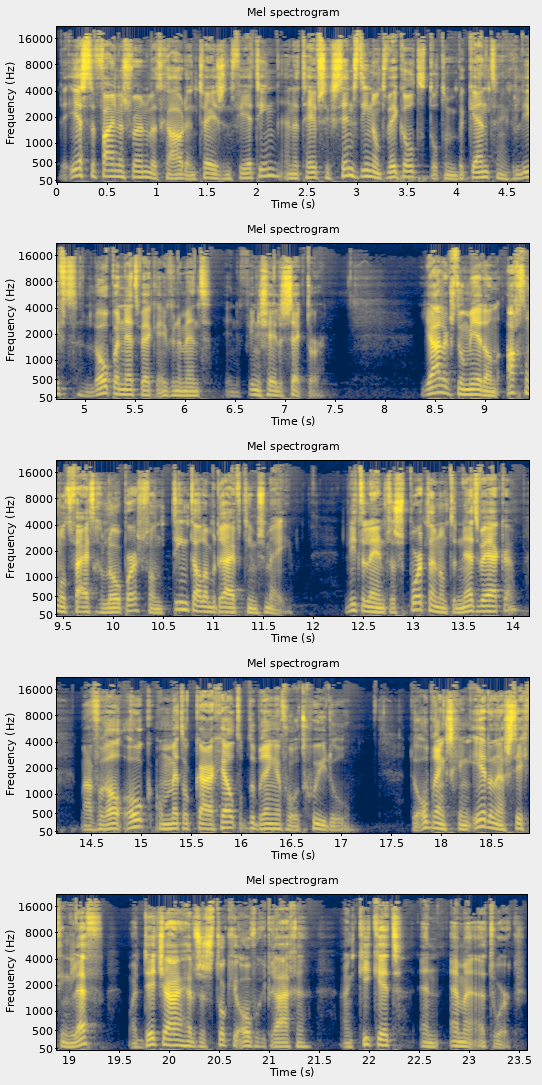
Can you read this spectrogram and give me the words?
De eerste Finance Run werd gehouden in 2014 en het heeft zich sindsdien ontwikkeld tot een bekend en geliefd loop- en netwerkevenement in de financiële sector. Jaarlijks doen meer dan 850 lopers van tientallen bedrijfsteams mee. Niet alleen om te sporten en om te netwerken, maar vooral ook om met elkaar geld op te brengen voor het goede doel. De opbrengst ging eerder naar Stichting LEF, maar dit jaar hebben ze een stokje overgedragen aan Kikit en Emma at Work.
